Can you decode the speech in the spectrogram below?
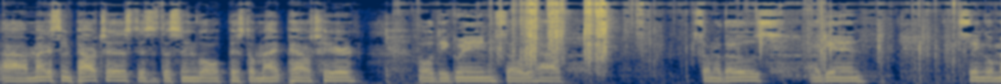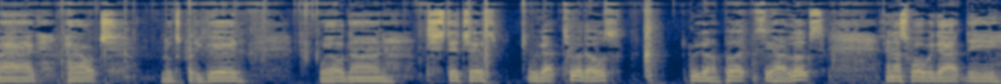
uh, magazine pouches. This is the single pistol mag pouch here, OD green. So we have some of those. Again, single mag pouch, looks pretty good. Well done. Stitches, we got two of those. We're gonna put, see how it looks. And that's where we got the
